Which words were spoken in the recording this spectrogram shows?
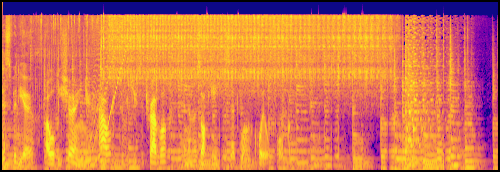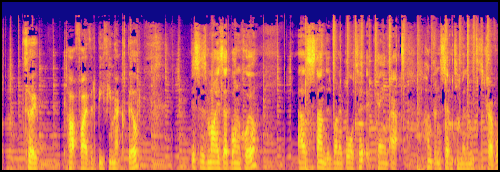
this video I will be showing you how to reduce the travel in the Marzocchi Z1 coil fork. So part 5 of the Beefy Max build. This is my Z1 coil. As standard when I bought it, it came at 170 millimeters of travel.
